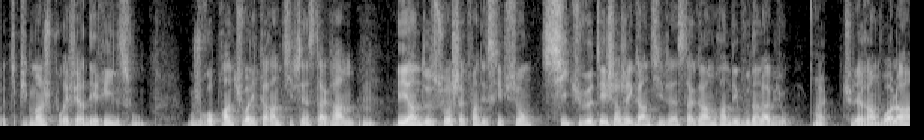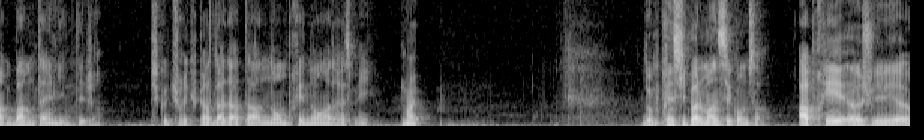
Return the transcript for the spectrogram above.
Euh, typiquement, je pourrais faire des reels où, où je reprends, tu vois, les 40 tips Instagram Mm. et en dessous, à chaque fois en description, si tu veux télécharger les 40 tips Instagram, rendez-vous dans la bio. Ouais. Tu les renvoies là, bam, tu as un lead déjà. Puisque tu récupères de la data, nom, prénom, adresse mail. Ouais. Donc principalement, c'est comme ça. Après, euh, je vais, euh,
